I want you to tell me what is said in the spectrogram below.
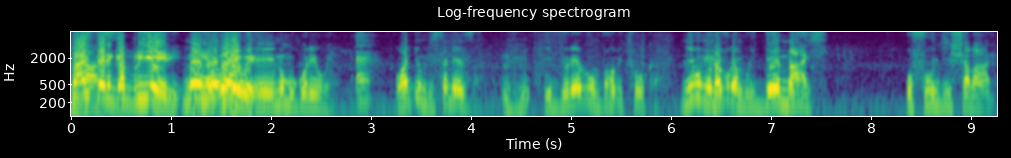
pasiteri gaburiyeri Noneho n'umugore we. eh, n'umugore we. Wabyumvise neza? Ibyo rero urumva aho bituruka. Niba umuntu avuga ngo uri demayi ufungisha abantu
